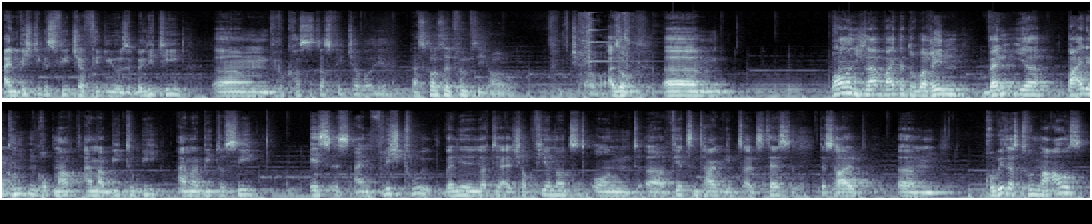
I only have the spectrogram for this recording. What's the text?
Ein wichtiges Feature für die Usability. Ähm, wie viel kostet das Feature, wollt ihr? Das kostet 50 Euro. 50 Euro. Also ähm, brauchen wir nicht weiter darüber reden. Wenn ihr beide Kundengruppen habt, einmal B2B, einmal B2C, es ist ein Pflichttool, wenn ihr den JTL Shop 4 nutzt und äh, 14 Tage gibt es als Test. Deshalb ähm, probiert das Tool mal aus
